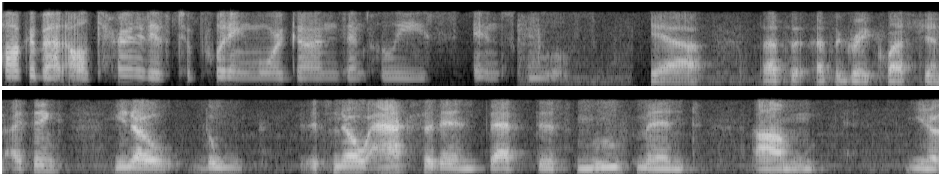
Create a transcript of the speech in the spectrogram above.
talk about alternatives to putting more guns and police in schools? Yeah, that's a, that's a great question. I think you know the it's no accident that this movement um, you know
